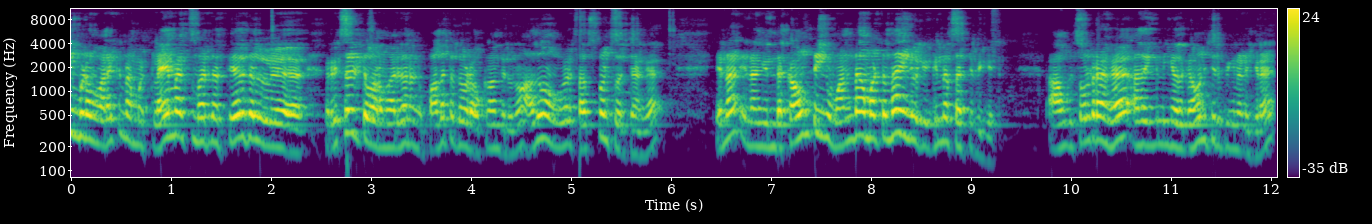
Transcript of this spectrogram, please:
நிமிடம் வரைக்கும் நம்ம கிளைமேக்ஸ் மாதிரி தான் தேர்தல் ரிசல்ட் வர மாதிரி தான் நாங்கள் பதட்டத்தோட உட்காந்துருந்தோம் அதுவும் அவங்க சஸ்பென்ஸ் வச்சாங்க. ஏன்னா நாங்கள் இந்த கவுண்டிங் வந்தால் மட்டும்தான் எங்களுக்கு கின்ன சர்டிஃபிகேட் அவங்க சொல்கிறாங்க அதை நீங்கள் அதை கவனிச்சிருப்பீங்கன்னு நினைக்கிறேன்.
